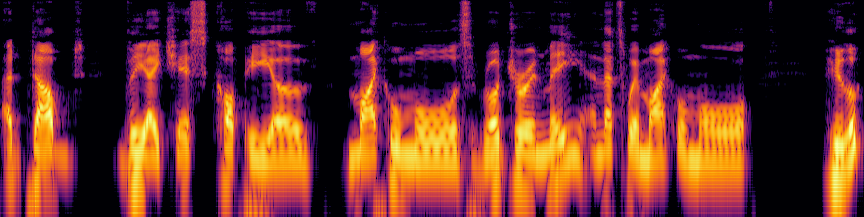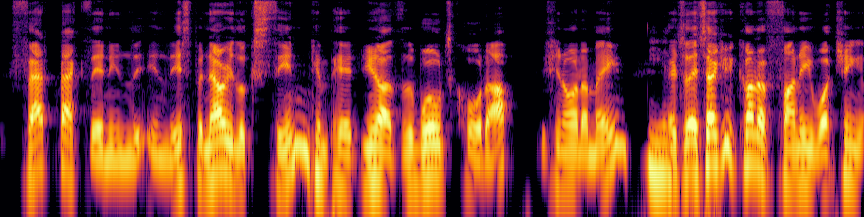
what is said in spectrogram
a dubbed VHS copy of Michael Moore's Roger and Me, and that's where Michael Moore, who looked fat back then in the, in this, but now he looks thin compared. You know, the world's caught up. If you know what I mean. Yeah. It's, it's actually kind of funny watching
